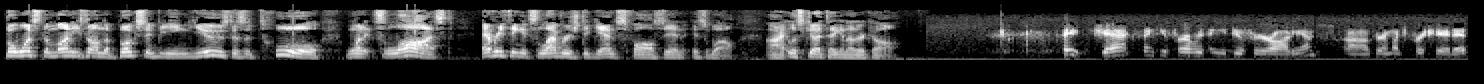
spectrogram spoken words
But once the money's on the books and being used as a tool, when it's lost, everything it's leveraged against falls in as well. All right, let's go ahead and take another call. Hey, Jack, thank you for everything you do for your audience. Uh, very much appreciated.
